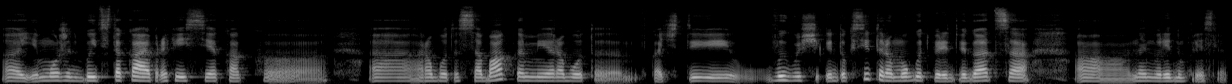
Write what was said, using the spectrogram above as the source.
э, может быть такая профессия, как э, э, работа с собаками, работа в качестве выгульщика и докситера могут передвигаться на инвалидном кресле.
